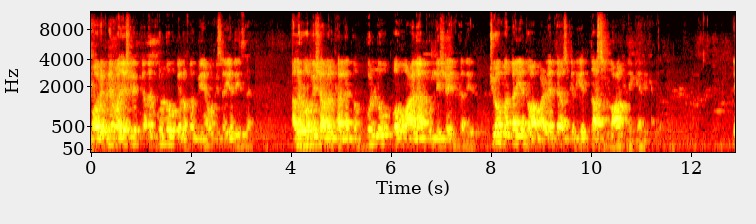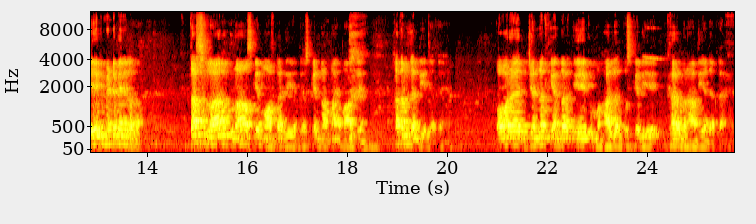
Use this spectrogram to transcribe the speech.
اور ابن ماجہ شریف کے اندر کلو کے لفظ بھی ہیں، وہ بھی صحیح حدیث ہے۔ اگر وہ بھی شامل کر لیں تو کلو و هو علی کل شیء قدیر۔ جو بندہ یہ دعا پڑھ لیتا ہے، اس کے لیے دس لاکھ نیکیاں لکھی جاتی ہیں۔ ایک منٹ میں نہیں لگا۔ دس لاکھ گناہ اس کے معاف کر دیے جاتے ہیں، اس کے نامہ اعمال سے ختم کر دیے جاتے ہیں۔ اور جنت کے اندر ایک محل اس کے لیے گھر بنا دیا جاتا ہے۔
